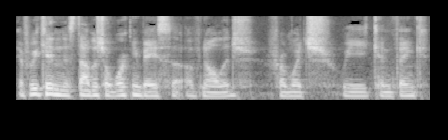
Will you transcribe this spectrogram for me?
if we can establish a working base of knowledge from which we can think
